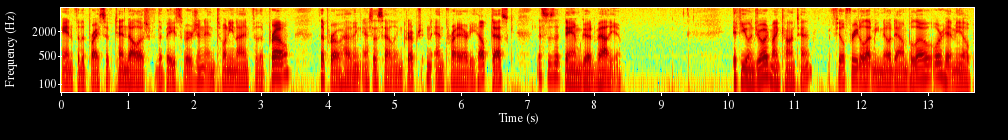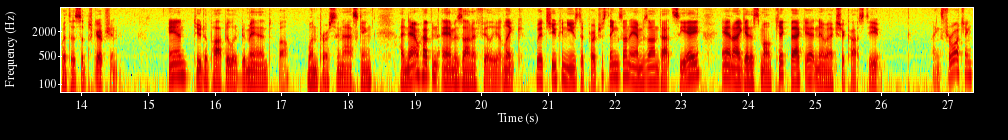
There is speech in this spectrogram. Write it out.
And for the price of $10 for the base version and 29 for the Pro, the Pro having SSL encryption and priority help desk, this is a damn good value. If you enjoyed my content, feel free to let me know down below or hit me up with a subscription. And due to popular demand, well, one person asking, I now have an Amazon affiliate link, which you can use to purchase things on Amazon.ca, and I get a small kickback at no extra cost to you. Thanks for watching.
